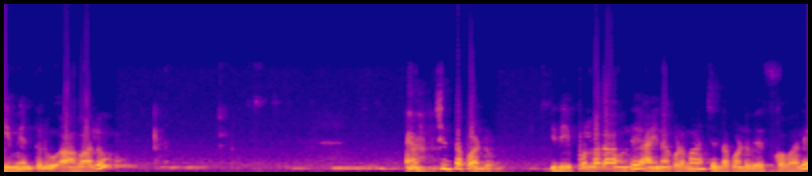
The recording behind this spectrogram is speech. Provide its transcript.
ఈ మెంతులు ఆవాలు చింతపండు. ఇది పుల్లగా ఉంది అయినా కూడా మనం చింతపండు వేసుకోవాలి.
